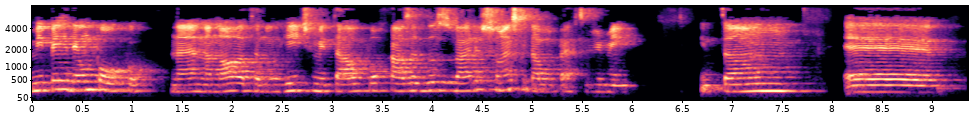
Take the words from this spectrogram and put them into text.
me perder um pouco, né? Na nota, no ritmo e tal, por causa dos vários sons que estavam perto de mim. Então, é,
